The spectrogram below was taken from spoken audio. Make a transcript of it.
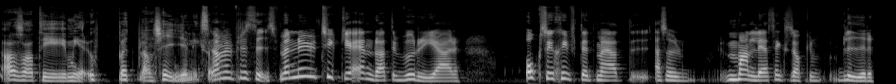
alltså att det är mer öppet bland tjejer liksom. Ja men precis. Men nu tycker jag ändå att det börjar också i skiftet med att alltså, manliga sexleksaker blir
